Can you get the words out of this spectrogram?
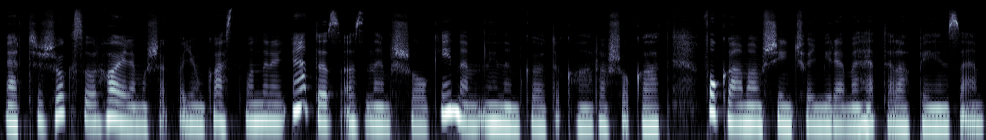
mert sokszor hajlamosak vagyunk azt mondani, hogy hát az, az nem sok, én nem, én nem költök arra sokat, fogalmam sincs, hogy mire mehet el a pénzem.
